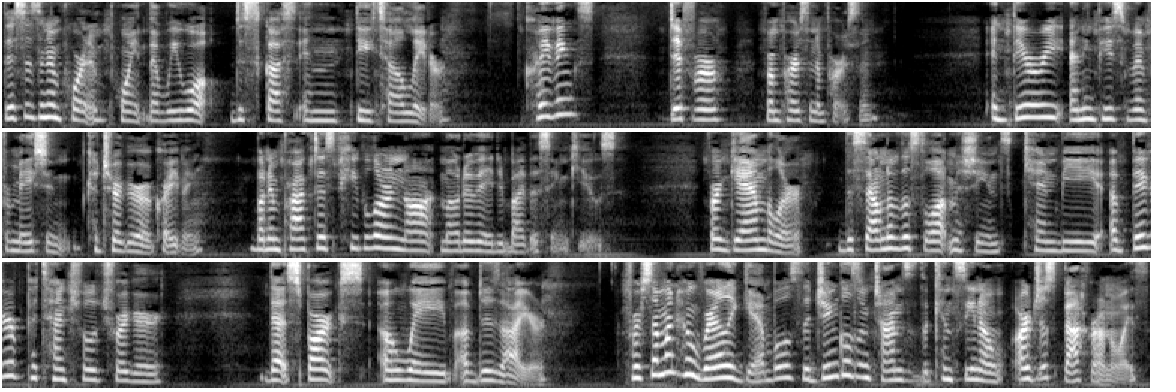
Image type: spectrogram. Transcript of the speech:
This is an important point that we will discuss in detail later. Cravings differ from person to person. In theory, any piece of information could trigger a craving, but in practice, people are not motivated by the same cues. For a gambler, the sound of the slot machines can be a bigger potential trigger that sparks a wave of desire. For someone who rarely gambles, the jingles and chimes of the casino are just background noise.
